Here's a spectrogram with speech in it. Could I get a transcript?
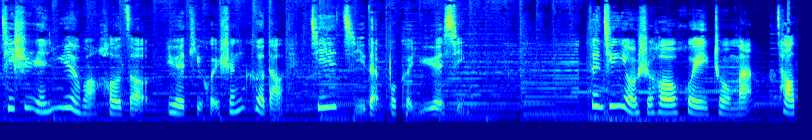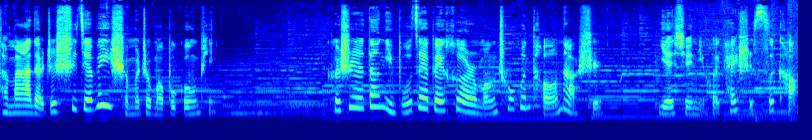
其实人越往后走，越体会深刻到阶级的不可逾越性。愤青有时候会咒骂：“操他妈的，这世界为什么这么不公平？”可是当你不再被荷尔蒙冲昏头脑时，也许你会开始思考。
